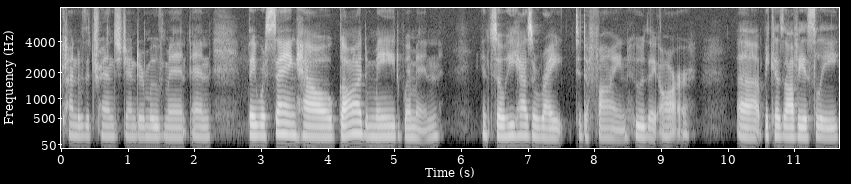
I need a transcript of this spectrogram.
kind of the transgender movement, and they were saying how God made women, and so he has a right to define who they are. Uh, because obviously,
